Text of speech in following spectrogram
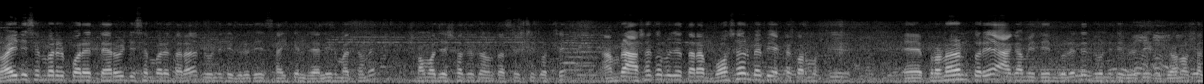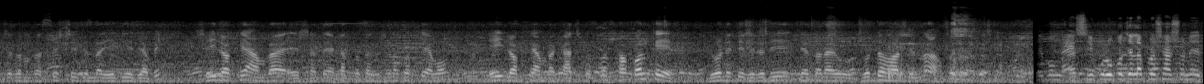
নয় ডিসেম্বরের পরে তেরোই ডিসেম্বরে তারা দুর্নীতি বিরোধী সাইকেল র্যালির মাধ্যমে সমাজে সচেতনতা সৃষ্টি করছে। আমরা আশা করব যে তারা বছরব্যাপী একটা কর্মসূচি প্রণয়ন করে আগামী দিনগুলিতে দুর্নীতি বিরোধী জনসচেতনতা সৃষ্টির জন্য এগিয়ে যাবে। সেই লক্ষ্যে আমরা এর সাথে একাত্মতা ঘোষণা করছি এবং এই লক্ষ্যে আমরা কাজ করব। সকলকে দুর্নীতি বিরোধী চেতনায় উদ্বুদ্ধ হওয়ার জন্য আহ্বান এবং শ্রীপুর উপজেলা প্রশাসনের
